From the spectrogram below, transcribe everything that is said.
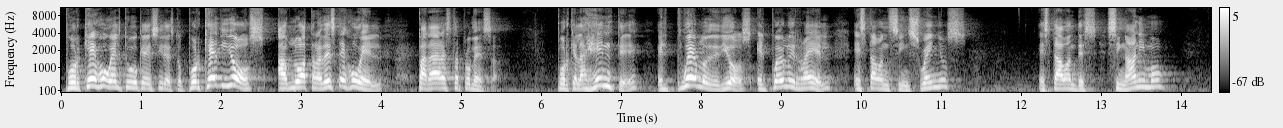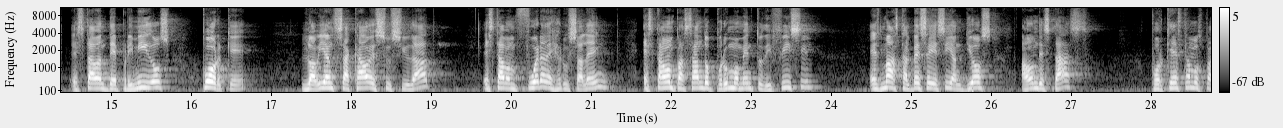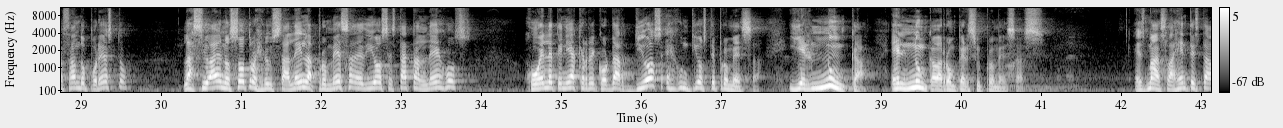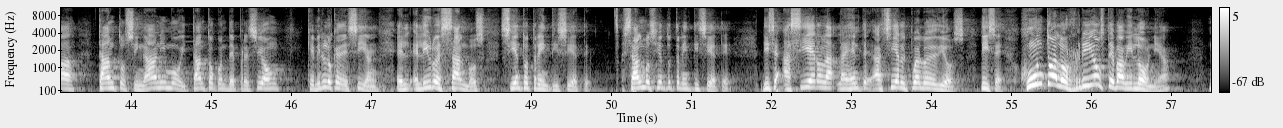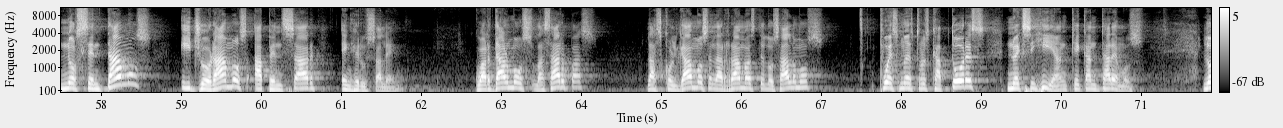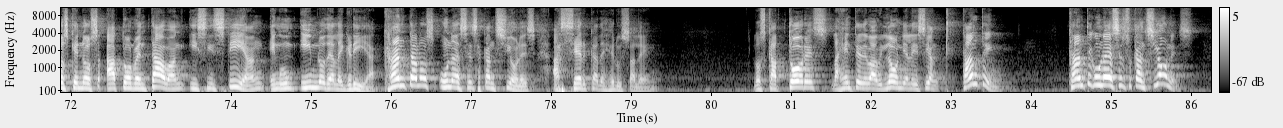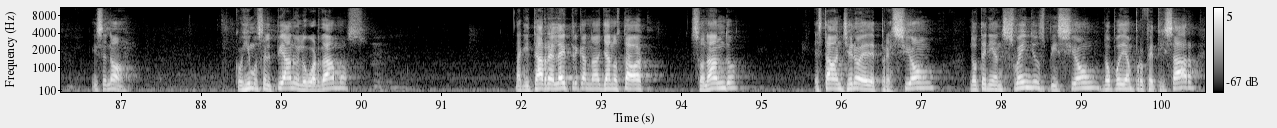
¿Por qué Joel tuvo que decir esto? ¿Por qué Dios habló a través de Joel para dar esta promesa? Porque la gente, el pueblo de Dios, el pueblo de Israel, estaban sin sueños, estaban sin ánimo, estaban deprimidos porque lo habían sacado de su ciudad, estaban fuera de Jerusalén, estaban pasando por un momento difícil. Es más, tal vez se decían, Dios, ¿a dónde estás? ¿Por qué estamos pasando por esto? La ciudad de nosotros, Jerusalén, la promesa de Dios está tan lejos. Joel le tenía que recordar, Dios es un Dios de promesa y Él nunca, Él nunca va a romper sus promesas. Es más, la gente estaba tanto sin ánimo y tanto con depresión que miren lo que decían. El, libro de Salmos 137. Salmos 137. Dice, así era la, la gente, así era el pueblo de Dios. Dice, junto a los ríos de Babilonia nos sentamos y lloramos a pensar en Jerusalén. Guardamos las arpas, las colgamos en las ramas de los álamos, pues nuestros captores no exigían que cantáramos. Los que nos atormentaban insistían en un himno de alegría. Cántanos unas de esas canciones acerca de Jerusalén. Los captores, la gente de Babilonia le decían, canten, canten una de esas canciones. Dice, no, Cogimos el piano y lo guardamos. La guitarra eléctrica ya no estaba sonando. Estaban llenos de depresión. No tenían sueños, visión. No podían profetizar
